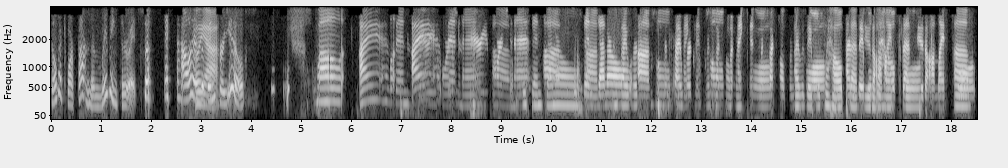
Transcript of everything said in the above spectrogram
so much more fun than living through it. So how has Oh, it yeah. been for you? Well, I have been I very have been fortunate. um, just in um, general, just in um, general, since I work um, from home, since I when my kids home, when from my kids were stuck home from I was school, able to help I them was do able the to online help school. do the online Um, school.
